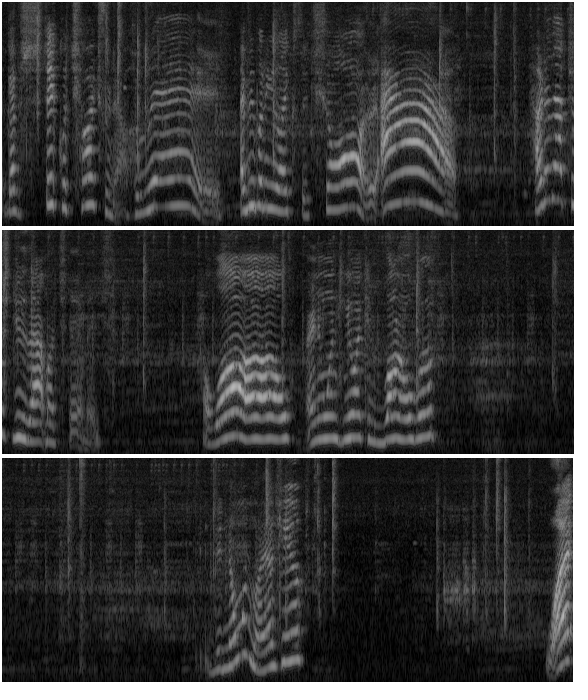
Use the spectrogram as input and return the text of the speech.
I gotta stick with charge for now. Hooray! Everybody likes the charge. Ah! How did that just do that much damage? Hello? Anyone here I can run over? Did no one land here? What?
